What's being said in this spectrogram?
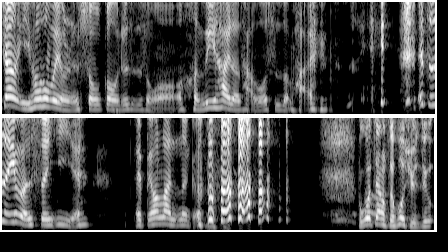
这样以后会不会有人收购？就是什么很厉害的塔罗斯的牌？哎，这是一门生意耶！哎，不要乱那个。不过这样子或许就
